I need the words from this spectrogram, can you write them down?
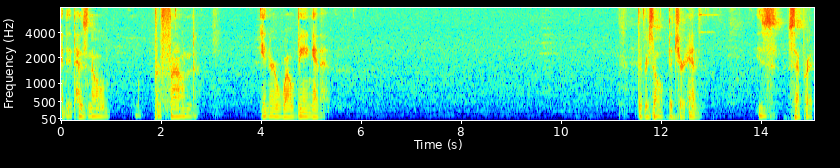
And it has no profound inner well being in it. The result that you're in is separate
